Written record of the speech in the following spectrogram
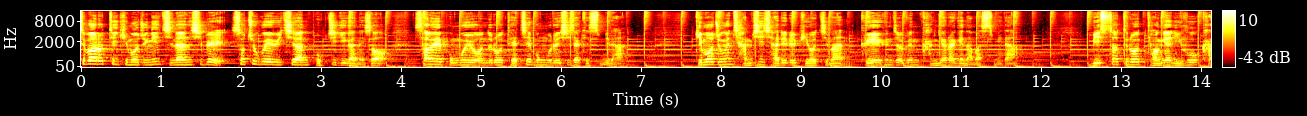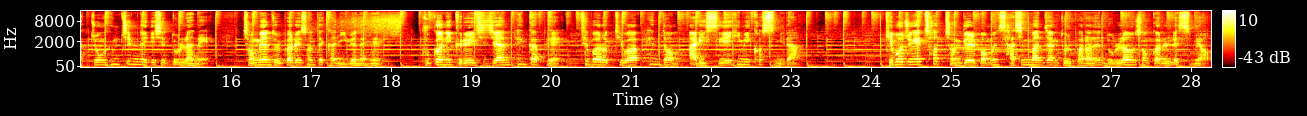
트바로티 김호중이 지난 10일 서초구에 위치한 복지기관에서 사회복무요원으로 대체 복무를 시작했습니다. 김호중은 잠시 자리를 비웠지만 그의 흔적은 강렬하게 남았습니다. 미스터 트롯 경연 이후 각종 흠집내기식 논란에 정면 돌파를 선택한 이면에는 국건이 그를 지지한 팬카페 트바로티와 팬덤 아리스의 힘이 컸습니다. 김호중의 첫 정규 앨범은 40만 장 돌파라는 놀라운 성과를 냈으며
